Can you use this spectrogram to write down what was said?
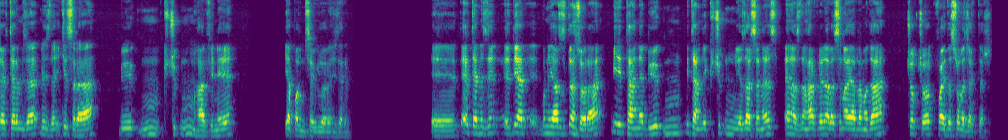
Defterimize biz de iki sıra büyük M, küçük M harfini yapalım sevgili öğrencilerim. E, defterinizi e, diğer e, bunu yazdıktan sonra bir tane büyük M, bir tane de küçük M yazarsanız en azından harflerin arasını ayarlamada çok çok faydası olacaktır.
